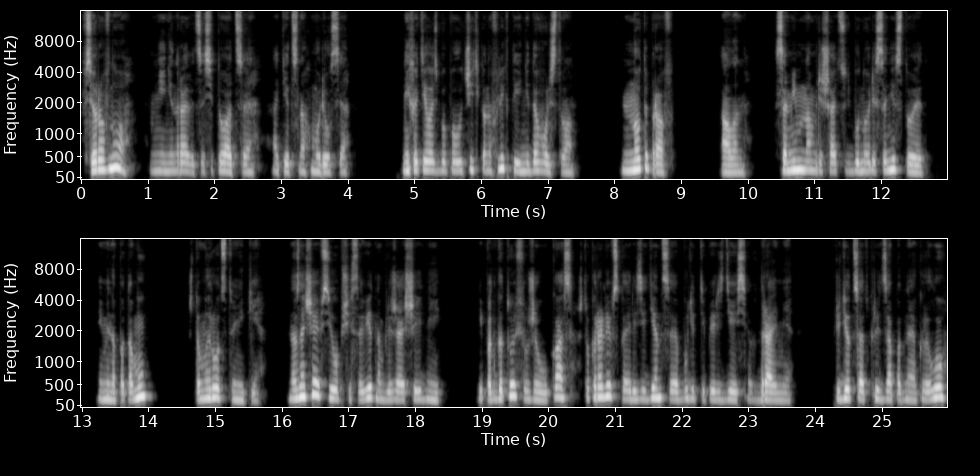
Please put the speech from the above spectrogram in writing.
Все равно мне не нравится ситуация, отец нахмурился. Не хотелось бы получить конфликты и недовольство. Но ты прав, Алан. Самим нам решать судьбу Норриса не стоит. Именно потому, что мы родственники. Назначай всеобщий совет на ближайшие дни и подготовь уже указ, что королевская резиденция будет теперь здесь, в Драйме. Придется открыть западное крыло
